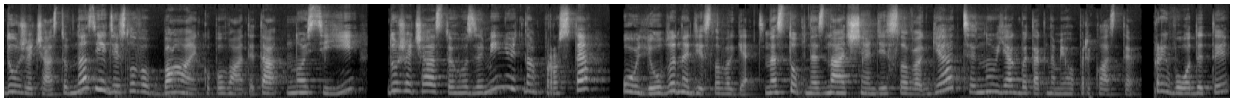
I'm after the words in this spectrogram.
Дуже часто в нас є дієслово buy – купувати та носії. Дуже часто його замінюють на просте улюблене дієслово get. Наступне значення дієслова get, ну як би так нам його перекласти? Приводити,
